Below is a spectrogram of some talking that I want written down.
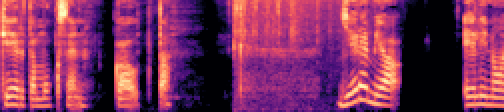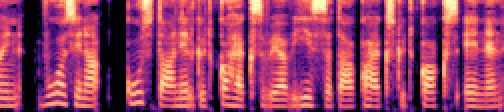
kertomuksen kautta. Jeremia eli noin vuosina 648-582 ennen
